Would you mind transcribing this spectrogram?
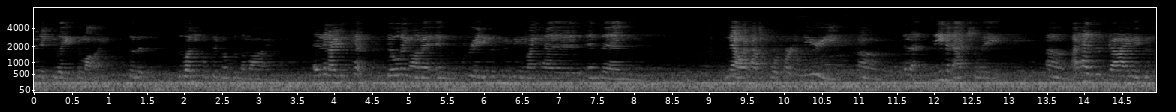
manipulate the mind, so that the electrical signals in the mind. And then I just kept building on it and creating this movie in my head, and then now I have a four-part series. Um, and that Stevhan actually, um, I had this guy make this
